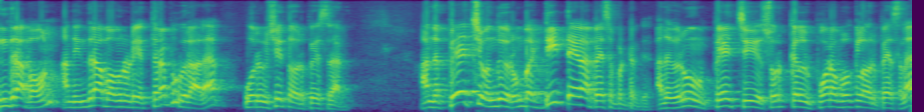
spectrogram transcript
இந்திரா பவன். அந்த இந்திரா பவனுடைய திறப்பு விழால ஒரு விஷயத்தை அவர் பேசுகிறார் அந்த பேச்சு வந்து ரொம்ப டீட்டெயிலாக பேசப்பட்டிருக்கு. அது வெறும் பேச்சு சொற்கள் போகிற போக்கில் அவர் பேசலை.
